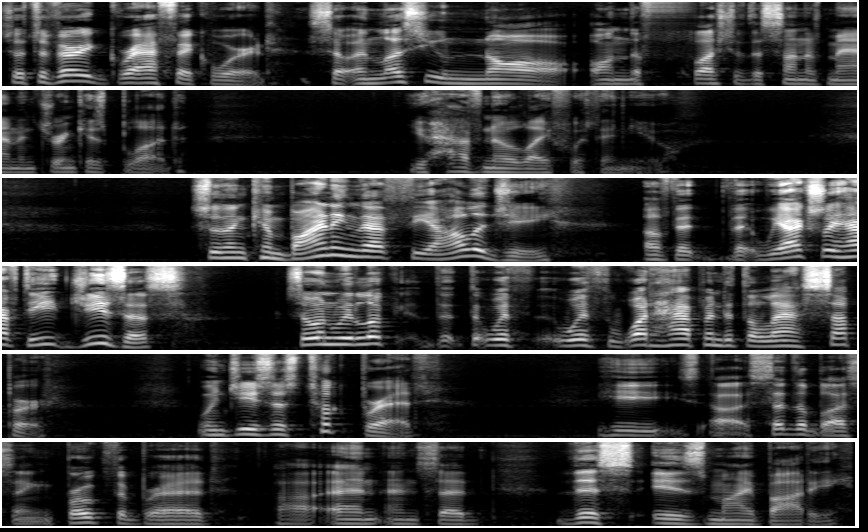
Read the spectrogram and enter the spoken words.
So it's a very graphic word. So unless you gnaw on the flesh of the Son of Man and drink his blood, you have no life within you. So then combining that theology of that, that we actually have to eat Jesus. So when we look th- with, with what happened at the Last Supper, when Jesus took bread, he uh, said the blessing, broke the bread, uh, and, and said, This is my body.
